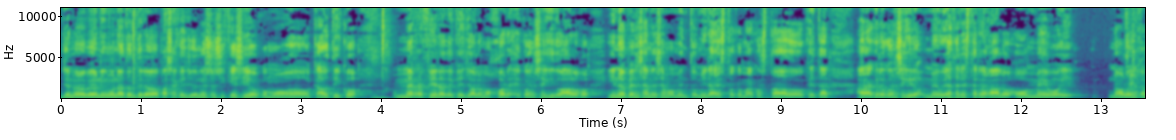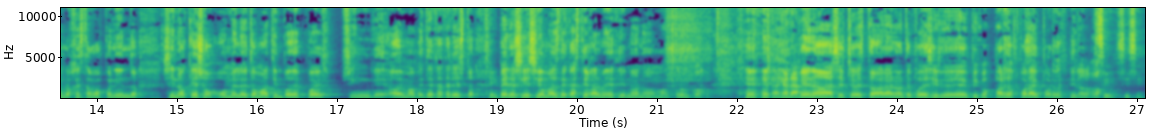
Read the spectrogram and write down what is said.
yo, no lo veo ninguna tontería. Lo que pasa es que yo en eso sí que he sido como caótico. Me refiero de que yo a lo mejor he conseguido algo y no he pensado en ese momento, mira, esto que me ha costado, qué tal. Ahora que lo he conseguido, me voy a hacer este regalo o me voy ¿no? Los ejemplos que estamos poniendo, sino que eso, o me lo he tomado tiempo después, sin que, ay, me apetece hacer esto, pero sí he sido más de castigarme y decir, no, no, más tronco. que no has hecho esto, ahora no te puedes ir de picos pardos por ahí por decir algo. Sí, sí, sí.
